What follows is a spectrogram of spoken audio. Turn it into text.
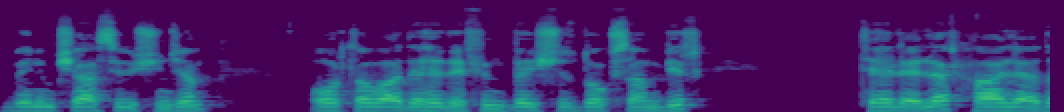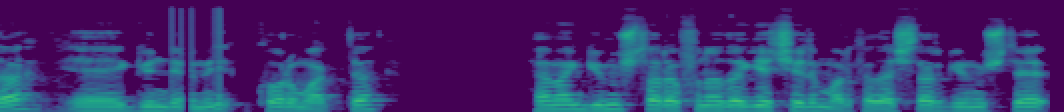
benim şahsi düşüncem orta vade hedefim 591 TL'ler hala da e, gündemini korumakta. Hemen gümüş tarafına da geçelim arkadaşlar. Gümüşte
